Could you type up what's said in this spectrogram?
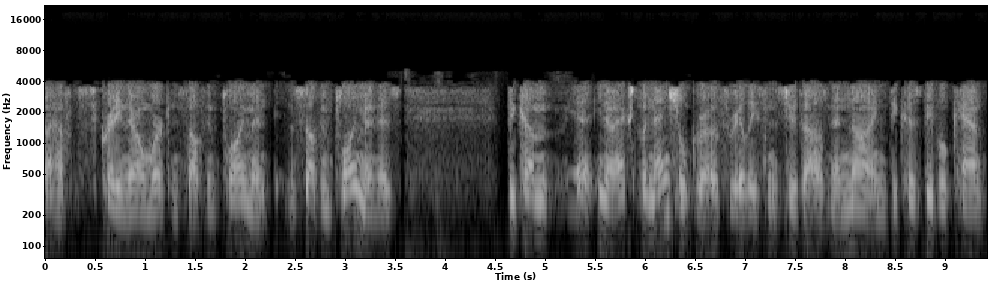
have creating their own work and self-employment. Self-employment has become you know exponential growth really since 2009 because people can't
